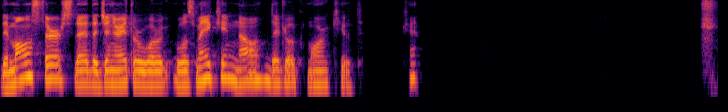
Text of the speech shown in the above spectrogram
the monsters that the generator was making, now they look more cute. Okay.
